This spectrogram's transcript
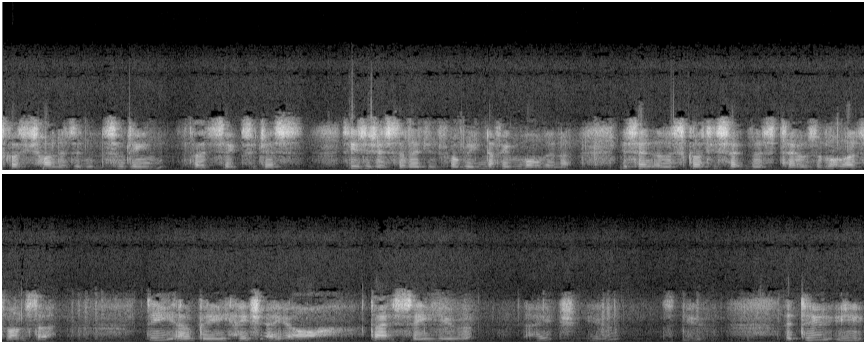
Scottish Highlanders in 1736 suggests to suggest the legend probably nothing more than a descent of the Scottish settlers' tales of Loch Monster. D O B H A R dash C U H U. The D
